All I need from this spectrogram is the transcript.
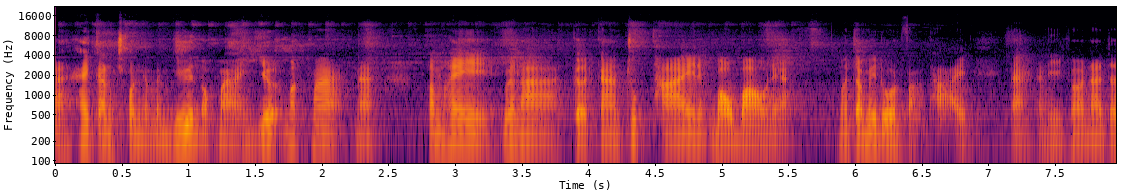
นะให้กันชนเนี่ยมันยื่นออกมาเยอะมากๆนะทำให้เวลาเกิดการจุบท้ายเบาๆเนี่ยมันจะไม่โดนฝาท้ายนะอันนี้ก็น่าจะ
